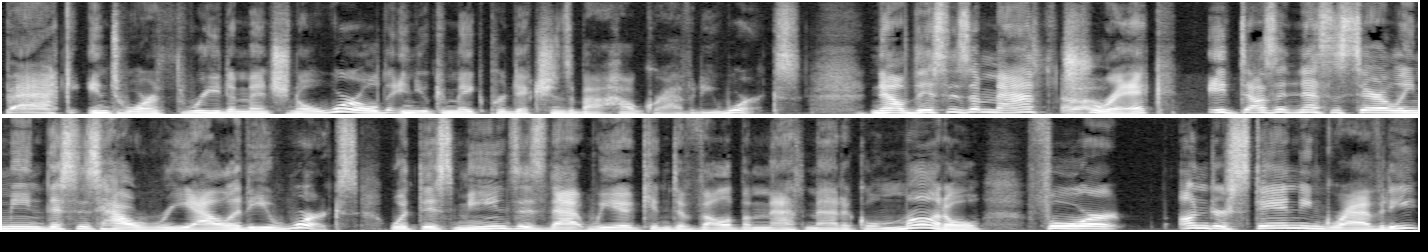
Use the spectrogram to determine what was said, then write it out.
back into our three dimensional world and you can make predictions about how gravity works. Now, this is a math ah. trick. It doesn't necessarily mean this is how reality works. What this means is that we can develop a mathematical model for understanding gravity,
